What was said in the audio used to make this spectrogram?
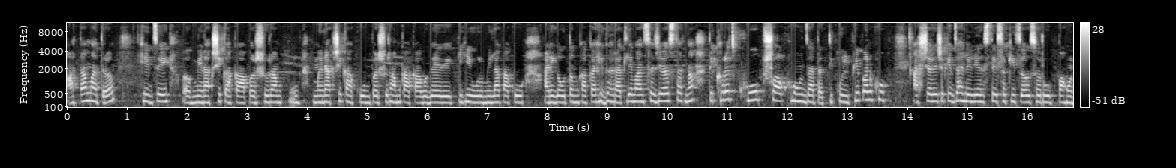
आता मात्र हे जे मीनाक्षी काका परशुराम मीनाक्षी काकू परशुराम काका वगैरे की ही उर्मिला काकू आणि गौतम काका हे घरातले माणसं जे असतात ना ते खरंच खूप शॉक होऊन जातात. ती कुल्फी पण खूप आश्चर्यचकित झालेली असते सखीचं असं रूप पाहून.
